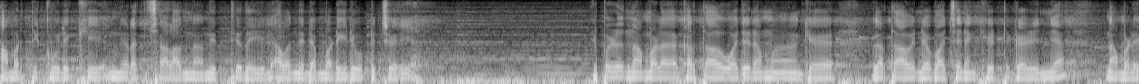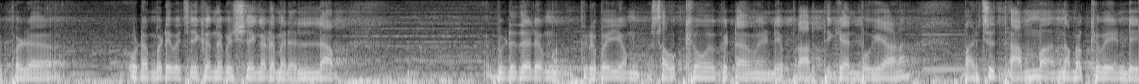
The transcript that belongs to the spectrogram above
അമർത്തിക്കുലുക്കി നിറച്ചളന്ന് നിത്യതയിൽ അവൻ നിന്റെ മടിയിലോട്ട് ചൊരിയാം ഇപ്പോഴും നമ്മൾ കർത്താവ് വചനം കർത്താവിന്റെ വചനം കേട്ട് കഴിഞ്ഞ് നമ്മളിപ്പോൾ ഉടമ്പടി വച്ചിരിക്കുന്ന വിഷയങ്ങളുടെ മേലെല്ലാം വിടുതലും കൃപയും സൗഖ്യവും കിട്ടാൻ വേണ്ടി പ്രാർത്ഥിക്കാൻ പോവുകയാണ്. പരിശുദ്ധ അമ്മ നമുക്ക് വേണ്ടി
